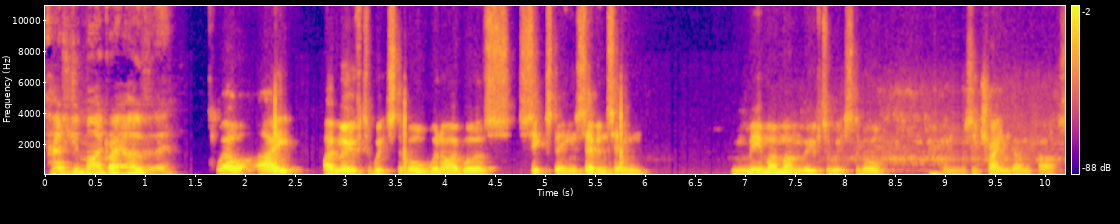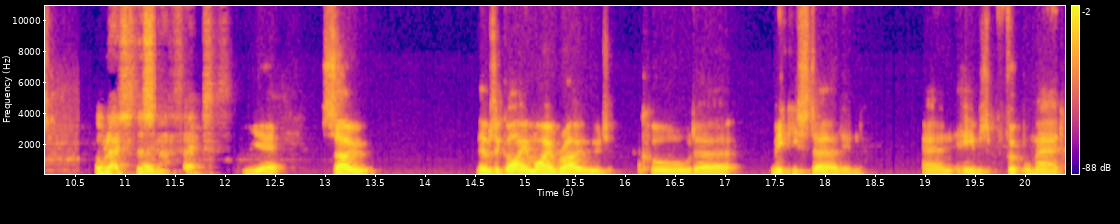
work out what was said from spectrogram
How did you migrate over there? Well, I I moved to Whitstable when I was 16, 17. Me and my mum moved to Whitstable, and there was a train going past. All adds to the Um, effect. Yeah. So there was a guy in my road called uh, Mickey Sterling, and he was football mad,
